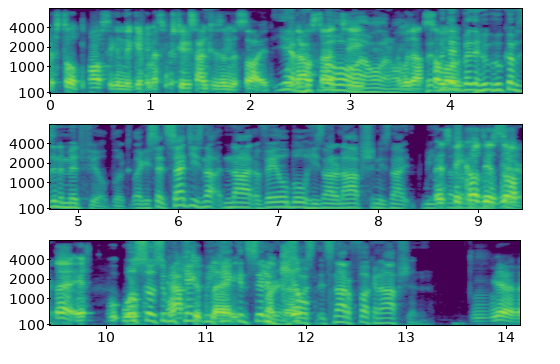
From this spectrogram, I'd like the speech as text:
they're still passing in the game, especially if Santi's in the side. Yeah, without but, Santi hold on, hold on, hold without on. But, but someone, then, but then who, who comes in the midfield? Look, like I said, Santi's not not available. He's not an option. He's not. we- it's not because he's not there. If Well, so so we can't we can't consider him. So it's, it's not a fucking option. Yeah,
